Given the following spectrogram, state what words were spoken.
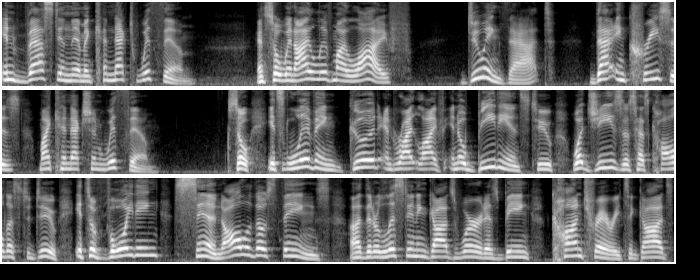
invest in them and connect with them. And so when I live my life doing that, that increases my connection with them. So it's living good and right life in obedience to what Jesus has called us to do. It's avoiding sin, all of those things uh, that are listed in God's word as being contrary to God's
